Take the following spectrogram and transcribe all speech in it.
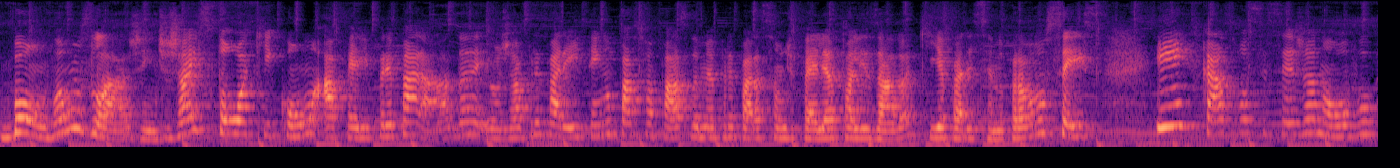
Bom, vamos lá, gente. Já estou aqui com a pele preparada. Eu já preparei, tem o passo a passo da minha preparação de pele atualizado aqui, aparecendo pra vocês. E caso você seja novo,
